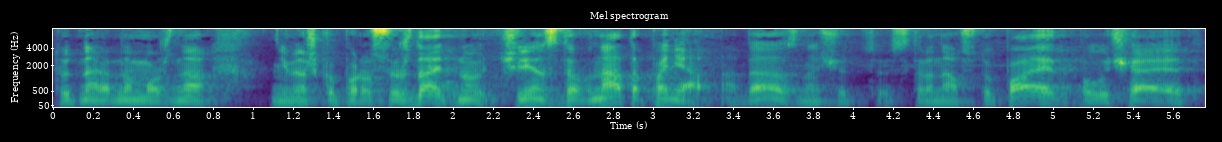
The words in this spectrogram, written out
Тут, наверное, можно немножко порассуждать, но членство в НАТО понятно, да, значит, страна вступает, получает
